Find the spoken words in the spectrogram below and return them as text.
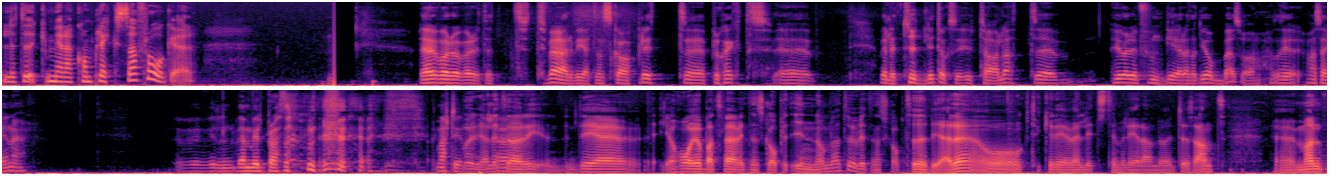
lite mera komplexa frågor. Det här har varit ett tvärvetenskapligt eh, projekt. Eh, väldigt tydligt också uttalat. Eh, Eh, hur har det fungerat att jobba så? Vad säger ni? Vem vill prata? Martin? Börja lite. Det, jag har jobbat tvärvetenskapligt inom naturvetenskap tidigare och tycker det är väldigt stimulerande och intressant. Man,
